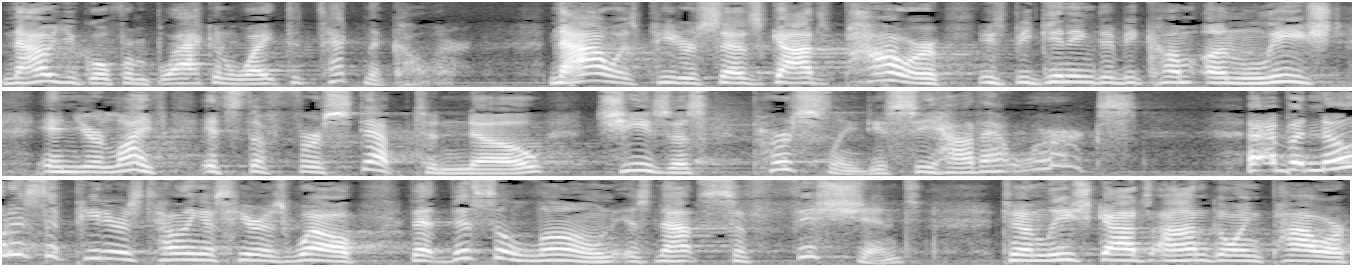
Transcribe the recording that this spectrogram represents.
now you go from black and white to technicolor. Now, as Peter says, God's power is beginning to become unleashed in your life. It's the first step to know Jesus personally. Do you see how that works? Uh, but notice that Peter is telling us here as well that this alone is not sufficient to unleash God's ongoing power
